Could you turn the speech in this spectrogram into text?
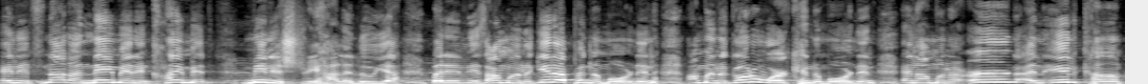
And it's not a name it and claim it ministry, hallelujah, but it is I'm going to get up in the morning, I'm going to go to work in the morning, and I'm going to earn an income,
